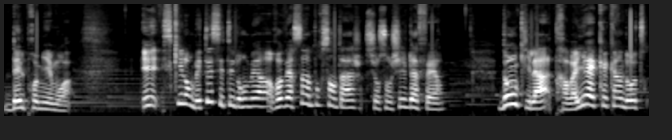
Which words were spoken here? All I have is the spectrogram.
dès le premier mois. Et ce qui l'embêtait, c'était de reverser un pourcentage sur son chiffre d'affaires. Donc il a travaillé avec quelqu'un d'autre.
